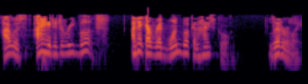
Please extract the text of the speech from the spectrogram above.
I was, I hated to read books. I think I read one book in high school. Literally.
